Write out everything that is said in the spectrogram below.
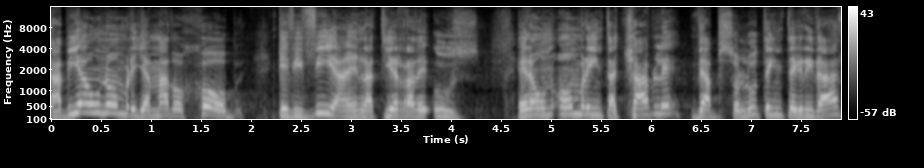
había un hombre llamado Job que vivía en la tierra de Uz. Era un hombre intachable, de absoluta integridad,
